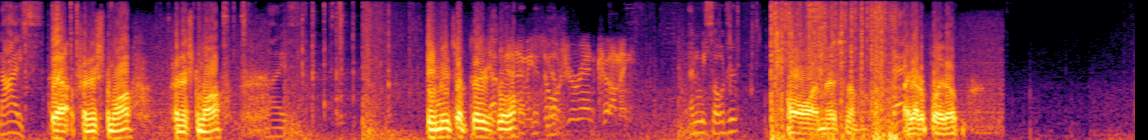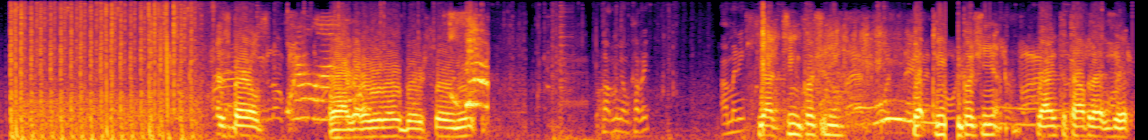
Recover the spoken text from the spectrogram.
Nice. Yeah, finished him off. Finished him off. Teammates up there as well? Enemy soldier incoming. Enemy soldier? Oh, I missed him. Okay. I got to plate up. There's barrels. Oh, I got to reload there, sir. Coming, I'm coming. How many? Yeah, team pushing you. Yep, team pushing you. Right at the top of that zip.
